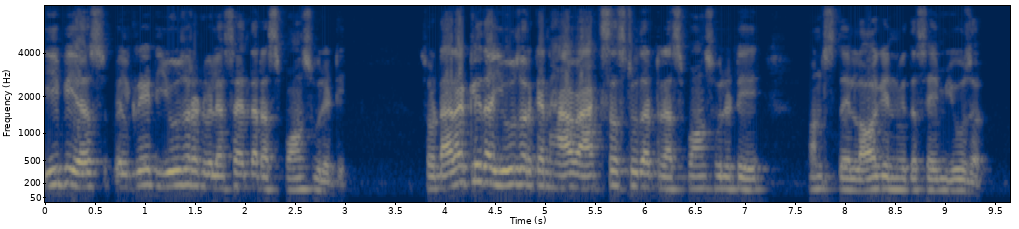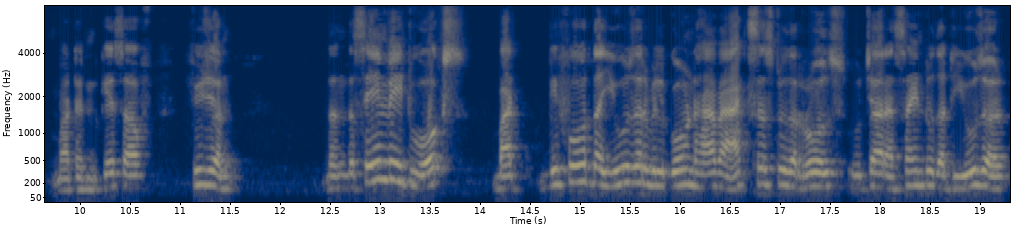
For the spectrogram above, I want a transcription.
EBS will create user and will assign the responsibility. So directly the user can have access to that responsibility once they log in with the same user. But in case of Fusion, then the same way it works, but before the user will go and have access to the roles which are assigned to that user,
